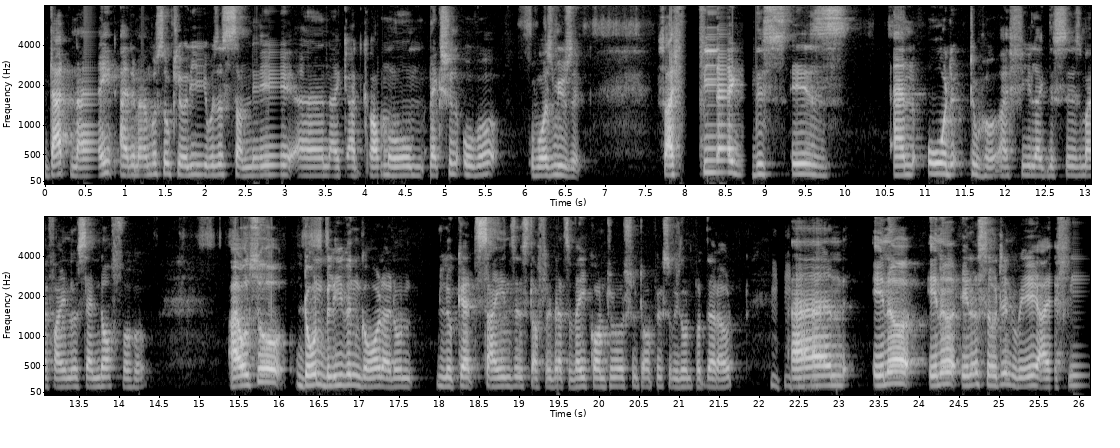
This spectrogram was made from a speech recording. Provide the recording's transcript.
that night. I remember so clearly. It was a Sunday, and I had come home. Connection over was music. So I feel like this is an ode to her. I feel like this is my final send off for her. I also don't believe in God. I don't look at signs and stuff like that. It's a very controversial topic, so we don't put that out. And in a in a in a certain way, I feel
